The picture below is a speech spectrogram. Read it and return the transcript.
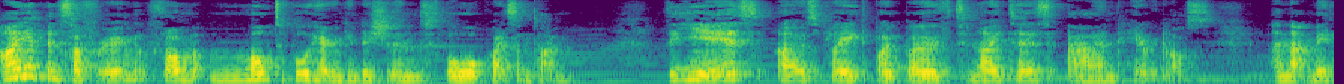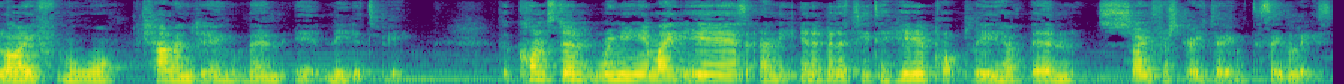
I have been suffering from multiple hearing conditions for quite some time. For years, I was plagued by both tinnitus and hearing loss, and that made life more challenging than it needed to be. The constant ringing in my ears and the inability to hear properly have been so frustrating, to say the least.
